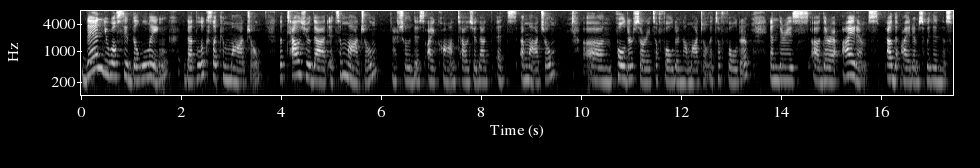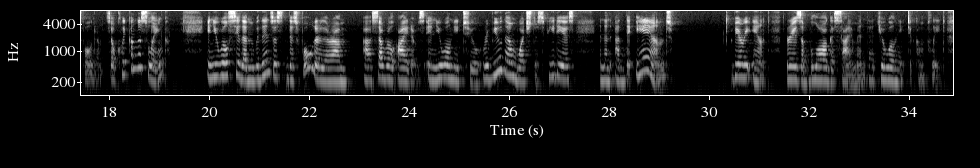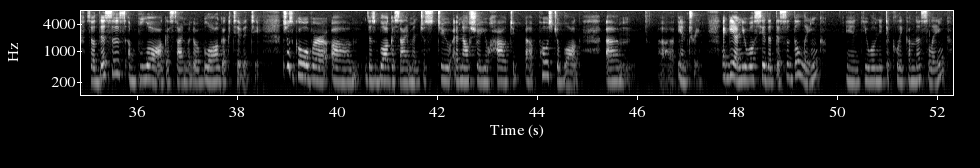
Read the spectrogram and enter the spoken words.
Then you will see the link that looks like a module that tells you that it's a module. Actually, this icon tells you that it's a module um, folder sorry it's a folder not module it's a folder and there is uh, there are items other items within this folder so click on this link and you will see that within this this folder there are uh, several items and you will need to review them, watch these videos, and then at the end, very end, there is a blog assignment that you will need to complete. So this is a blog assignment or blog activity. Just go over um, this blog assignment just to, and I'll show you how to uh, post your blog um, uh, entry. Again, you will see that this is the link and you will need to click on this link.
